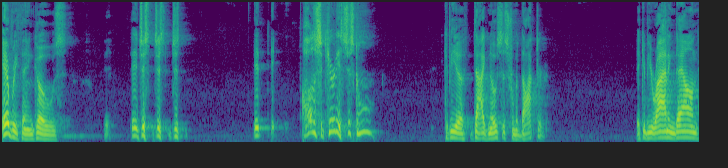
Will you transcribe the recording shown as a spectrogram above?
everything goes. It just, just, just, it, it all the security is just gone. It could be a diagnosis from a doctor. It could be riding down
